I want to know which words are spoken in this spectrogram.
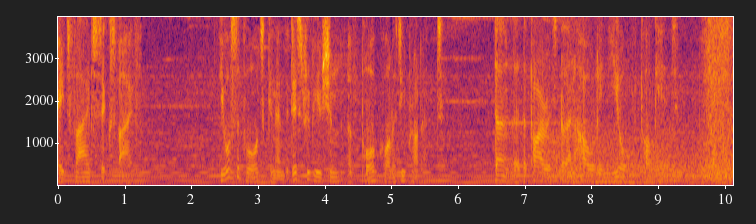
8565. Your support can end the distribution of poor quality product. Don't let the pirates burn a hole in your pocket.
